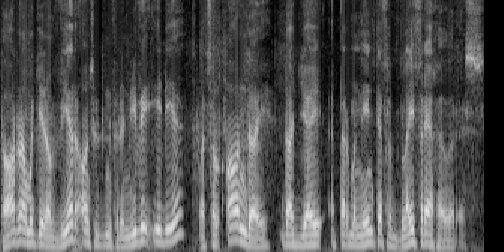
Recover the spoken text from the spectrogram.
Daarna moet jy dan weer aansoek doen vir 'n nuwe ID wat sal aandui dat jy 'n permanente verblyfreghouer is.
